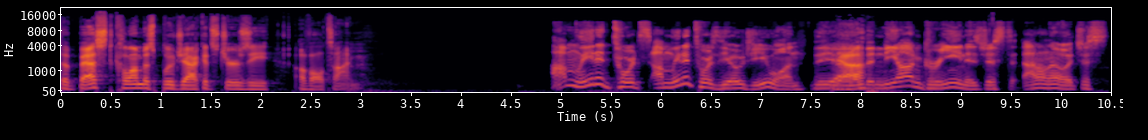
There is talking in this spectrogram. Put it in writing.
the best Columbus Blue Jackets jersey of all time. I'm leaning towards I'm leaning towards the OG one. The Yeah? uh, the neon green is just I don't know. It just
